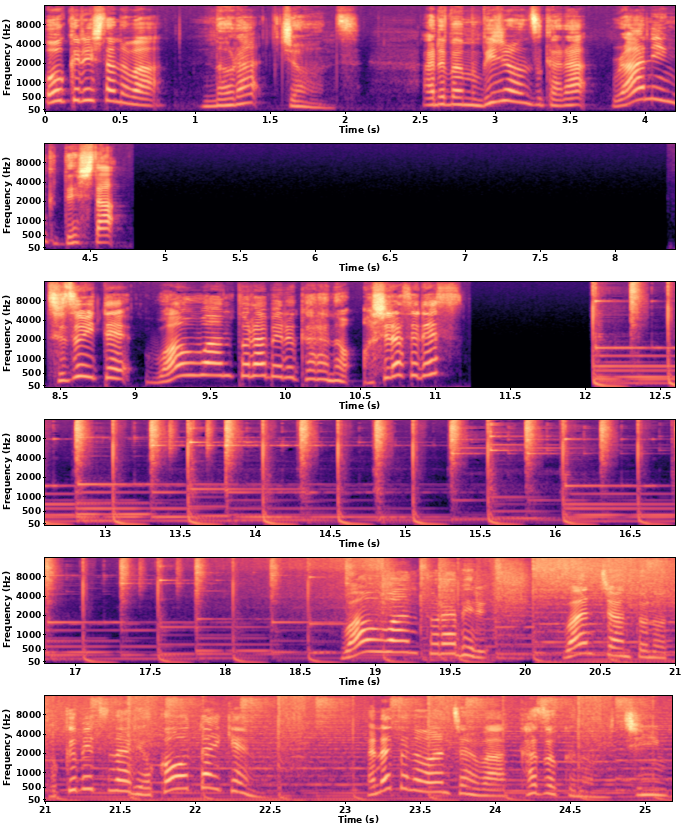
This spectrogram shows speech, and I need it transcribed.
お送りしたのはノラ・ジョーンズ。アルバム「ビジョンズから「Running」でした。続いてワンワントラベルからのお知らせです。ワンワントラベル。ワンちゃんとの特別な旅行体験。あなたのワンちゃんは家族の一員。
